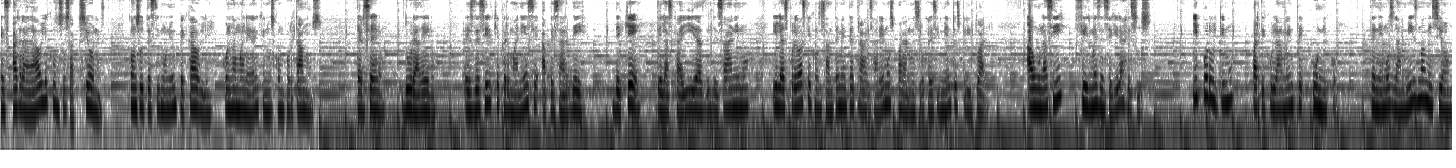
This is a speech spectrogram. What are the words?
es agradable con sus acciones, con su testimonio impecable, con la manera en que nos comportamos. Tercero, duradero, es decir, que permanece a pesar de, ¿de qué? De las caídas, del desánimo y las pruebas que constantemente atravesaremos para nuestro crecimiento espiritual. Aún así, firmes en seguir a Jesús. Y por último, particularmente único, tenemos la misma misión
